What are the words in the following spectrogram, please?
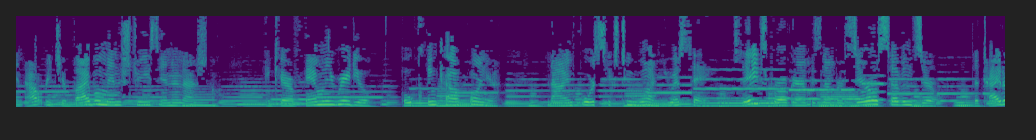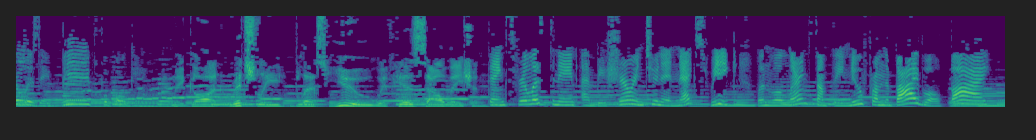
and Outreach of Bible Ministries International and care of Family Radio, Oakland, California, 94621 USA. Today's program is number 070. The title is A Big Football Game. May God richly bless you with His salvation. Thanks for listening, and be sure and tune in next week when we'll learn something new from the Bible. Bye.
